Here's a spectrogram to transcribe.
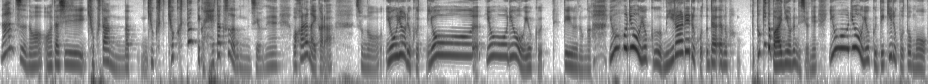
なんつうの？私極端な極極端っていうか下手くそなんですよね。わからないから。その容量力容容量力っていうのが容量よく見られることだあの時と場合によるんですよね。要領よくできることも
